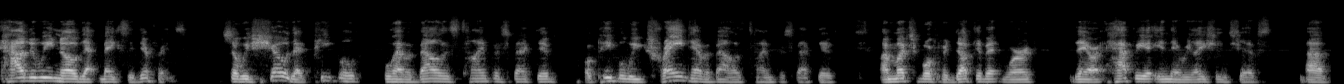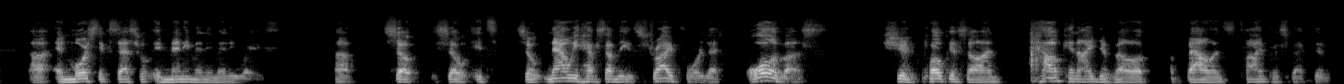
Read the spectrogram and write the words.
how do we know that makes a difference? So we show that people who have a balanced time perspective or people we train to have a balanced time perspective are much more productive at work. They are happier in their relationships uh, uh, and more successful in many, many, many ways. Uh, so, so it's, so now we have something to strive for that all of us should focus on how can I develop a balanced time perspective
